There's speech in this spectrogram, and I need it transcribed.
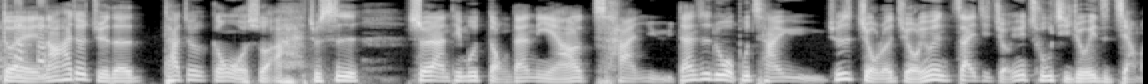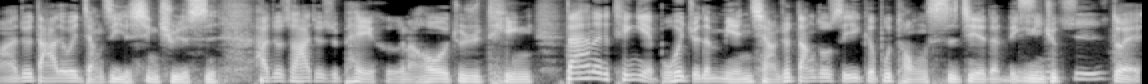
对，然后他就觉得，他就跟我说，哎，就是虽然听不懂，但你也要参与。但是如果不参与，就是久了久了，因为在一起久，因为初期就一直讲嘛，就大家都会讲自己的兴趣的事。他就说他就是配合，然后就去听，但他那个听也不会觉得勉强，就当做是一个不同世界的领域去，对，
